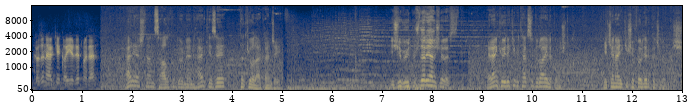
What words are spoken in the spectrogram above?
Kadın erkek ayırt etmeden her yaştan sağlıklı görünen herkese takıyorlar kancayı. İşi büyütmüşler yani şerefsizler. Erenköy'deki bir taksi durağıyla konuştuk. Geçen ay iki şoförleri kaçırılmış.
